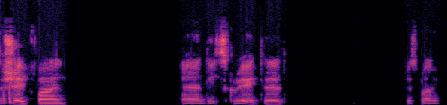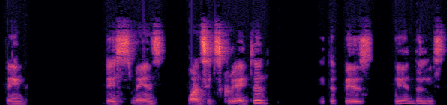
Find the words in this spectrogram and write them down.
It's a shapefile and it's created. Just one thing. This means once it's created, it appears here in the list.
